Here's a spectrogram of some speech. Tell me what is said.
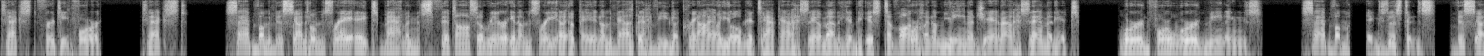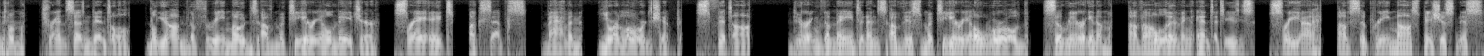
Text 34. Text. Sabvam visyadam srayat bhavan sthitasariryanam srayapanam vastahvida kriya yoga tapah samadhibhistavarhanam yena janah samadhit. Word for word meanings. Sattvam, existence, Visyadham, transcendental, beyond the three modes of material nature, Srayat, accepts, Bhavan, your lordship, Sthita. During the maintenance of this material world, Sariranam, of all living entities, Sriya, of supreme auspiciousness,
